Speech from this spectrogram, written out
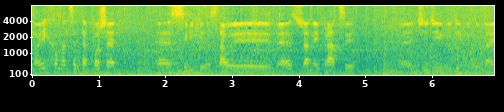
No i Command Center poszedł. E, Civiki zostały bez żadnej pracy. GG widzimy tutaj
